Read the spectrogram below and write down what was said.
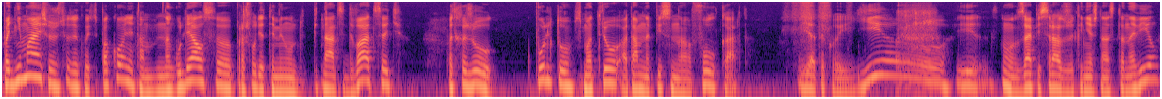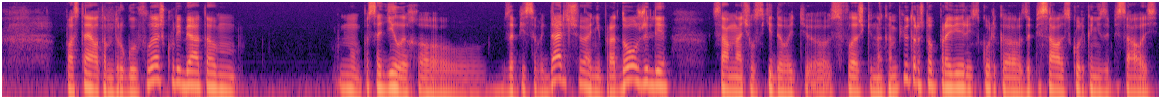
поднимаюсь уже, все такое спокойно, там, нагулялся, прошло где-то минут 15-20, подхожу пульту, смотрю, а там написано full card. Я такой, е и ну, запись сразу же, конечно, остановил, поставил там другую флешку ребятам, ну, посадил их э, записывать дальше, они продолжили, сам начал скидывать э, с флешки на компьютер, чтобы проверить, сколько записалось, сколько не записалось.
